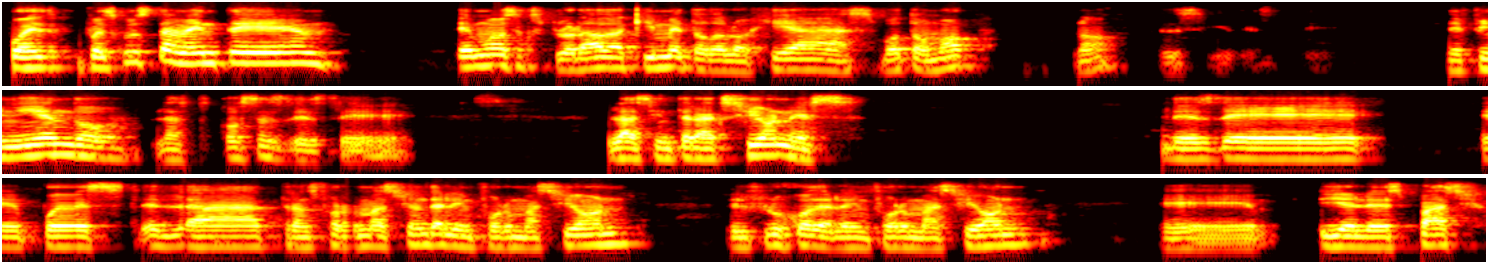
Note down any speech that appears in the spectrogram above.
Pues, pues justamente hemos explorado aquí metodologías bottom-up, ¿no? Es decir, este, definiendo las cosas desde las interacciones, desde eh, pues la transformación de la información, el flujo de la información eh, y el espacio.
